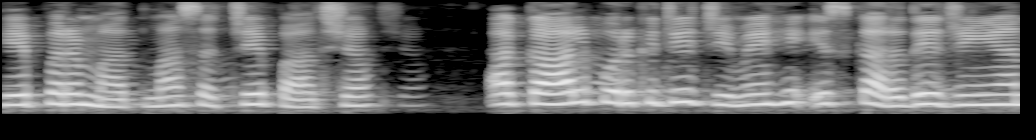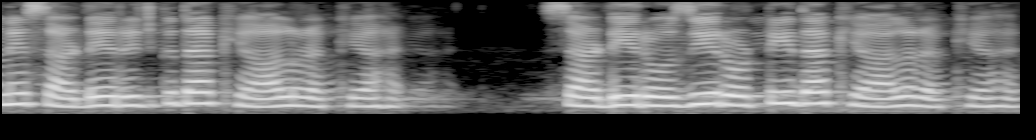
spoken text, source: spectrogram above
हे ਪਰਮਾਤਮਾ, ਸੱਚੇ ਪਾਤਸ਼ਾਹ, ਅਕਾਲ ਪੁਰਖ ਜੀ, ਜਿਵੇਂ ਹੀ ਇਸ ਘਰ ਦੇ ਜੀਆਂ ਨੇ ਸਾਡੇ ਰਿਜ਼ਕ ਦਾ ਖਿਆਲ ਰੱਖਿਆ ਹੈ, ਸਾਡੀ ਰੋਜ਼ੀ ਰੋਟੀ ਦਾ ਖਿਆਲ ਰੱਖਿਆ ਹੈ,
